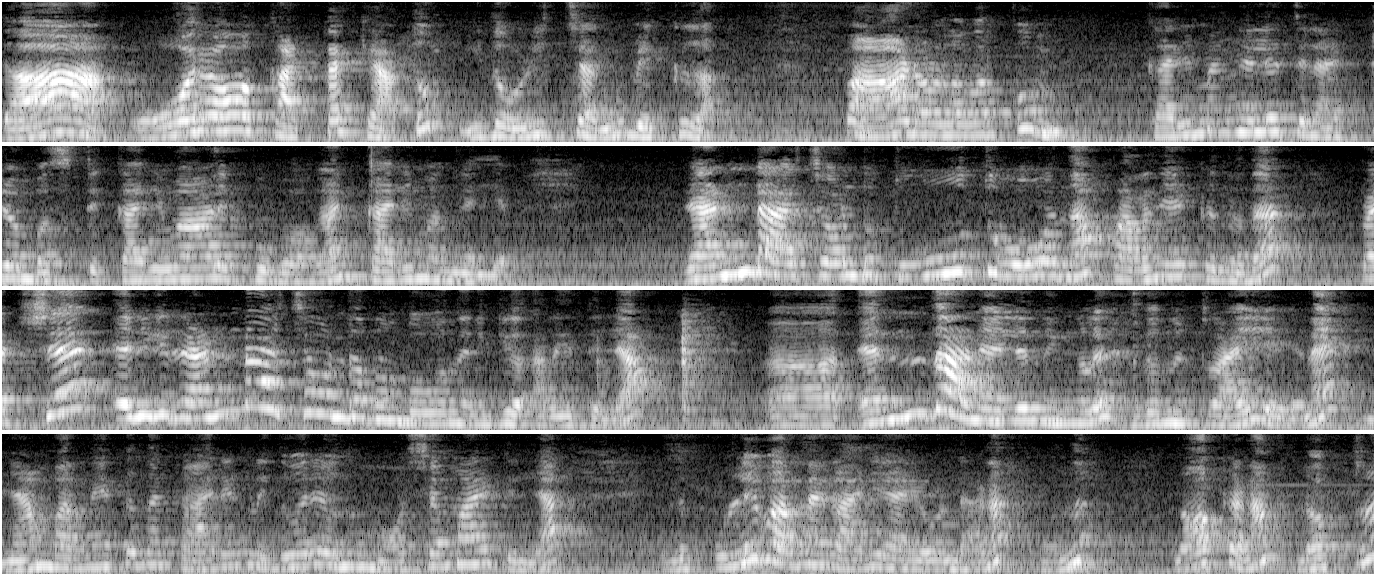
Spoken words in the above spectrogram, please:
ദാ ഓരോ കട്ടയ്ക്കകത്തും ഇത് ഒഴിച്ചങ്ങ് വെക്കുക. പാടുള്ളവർക്കും കരിമങ്ങല്യത്തിന് ഏറ്റവും ബെസ്റ്റ് കരിവാളിപ്പ് പോകാൻ കരിമങ്ങല്യം. രണ്ടാഴ്ച കൊണ്ട് തൂത്തു പോകുന്ന പറഞ്ഞേക്കുന്നത്. പക്ഷേ എനിക്ക് രണ്ടാഴ്ച കൊണ്ടൊന്നും പോകുമെന്ന് എനിക്ക് അറിയത്തില്ല. എന്താണേലും നിങ്ങൾ ഇതൊന്ന് ട്രൈ ചെയ്യണേ. ഞാൻ പറഞ്ഞേക്കുന്ന കാര്യങ്ങൾ ഇതുവരെ ഒന്നും മോശമായിട്ടില്ല. ഇത് പുള്ളി പറഞ്ഞ കാര്യമായതുകൊണ്ടാണ് ഒന്ന് നോക്കണം. ഡോക്ടർ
